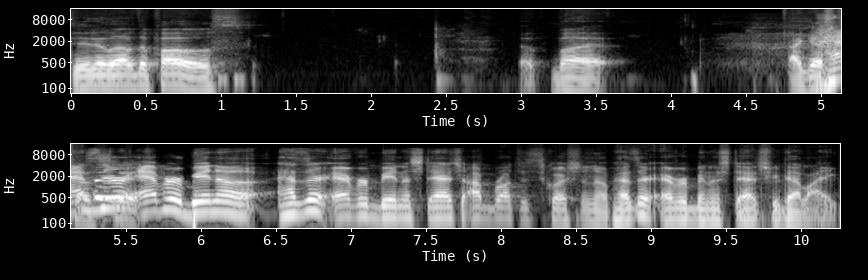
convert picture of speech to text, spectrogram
didn't love the post, but I guess has there it. ever been a has there ever been a statue? I brought this question up. Has there ever been a statue that like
